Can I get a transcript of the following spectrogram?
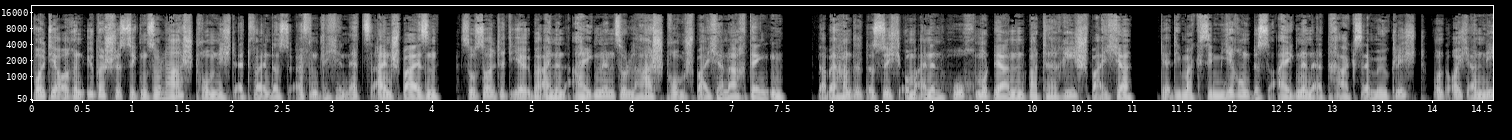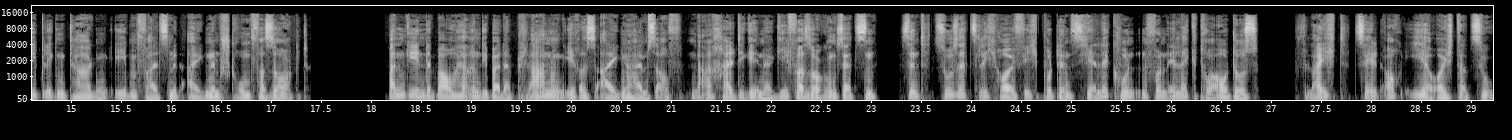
Wollt ihr euren überschüssigen Solarstrom nicht etwa in das öffentliche Netz einspeisen, so solltet ihr über einen eigenen Solarstromspeicher nachdenken. Dabei handelt es sich um einen hochmodernen Batteriespeicher, der die Maximierung des eigenen Ertrags ermöglicht und euch an nebligen Tagen ebenfalls mit eigenem Strom versorgt. Angehende Bauherren, die bei der Planung ihres Eigenheims auf nachhaltige Energieversorgung setzen, sind zusätzlich häufig potenzielle Kunden von Elektroautos. Vielleicht zählt auch ihr euch dazu.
